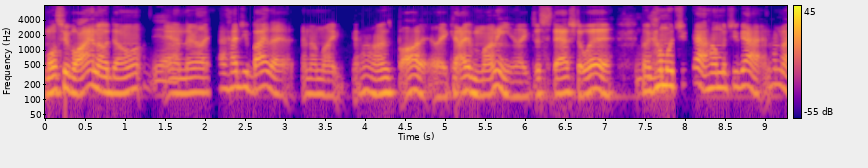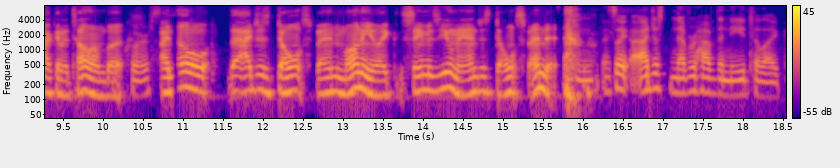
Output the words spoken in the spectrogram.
most people I know don't. Yeah. And they're like, "How'd you buy that?" And I'm like, "I don't know. I just bought it. Like I have money, like just stashed away. Like Mhm, how much you got? How much you got?" And I'm not gonna tell them, but of. I know that I just don't spend money. Like same as you, man. Just don't spend it. Mhm. It's like I just never have the need to like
